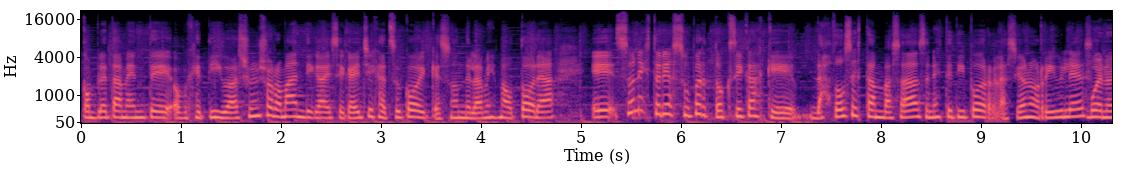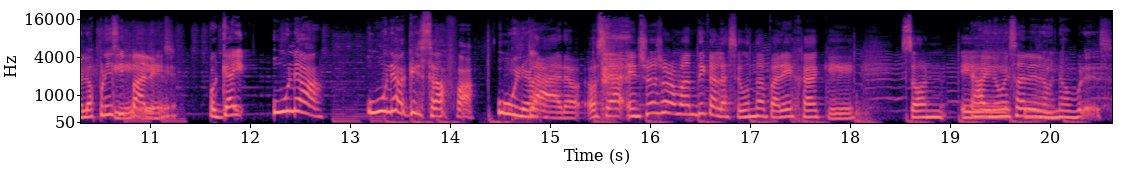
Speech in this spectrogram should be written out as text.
completamente objetivas, Junjo Romántica y Sekaiichi Hatsukoi, que son de la misma autora, eh, son historias súper tóxicas que las dos están basadas en este tipo de relación horribles. Bueno, los principales. Que- Porque hay una, una que zafa. Una. Claro, o sea, en Junjo Romántica la segunda pareja que son... eh, Ay, no me salen uy. los nombres.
